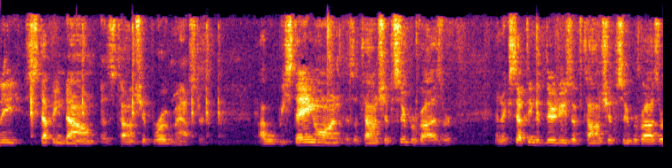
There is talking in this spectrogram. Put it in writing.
officially stepping down as Township Roadmaster. I will be staying on as a Township Supervisor and accepting the duties of Township Supervisor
